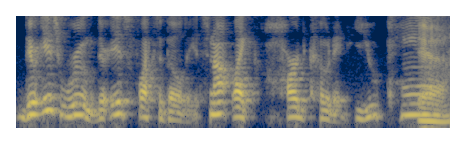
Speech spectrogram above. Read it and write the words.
there is room, there is flexibility. It's not like hard coded. You can, Yeah.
